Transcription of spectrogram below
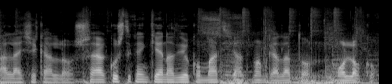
Αλλά είχε καλός. Ακούστηκαν και ένα-δύο κομμάτια αν θυμάμαι καλά τον Μολόκο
